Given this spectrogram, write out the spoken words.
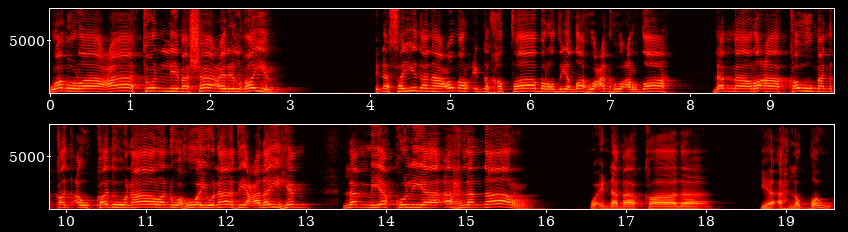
ومراعاة لمشاعر الغير. إن سيدنا عمر بن الخطاب رضي الله عنه وأرضاه لما رأى قوما قد أوقدوا نارا وهو ينادي عليهم لم يقل يا أهل النار. وإنما قال يا أهل الضوء.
